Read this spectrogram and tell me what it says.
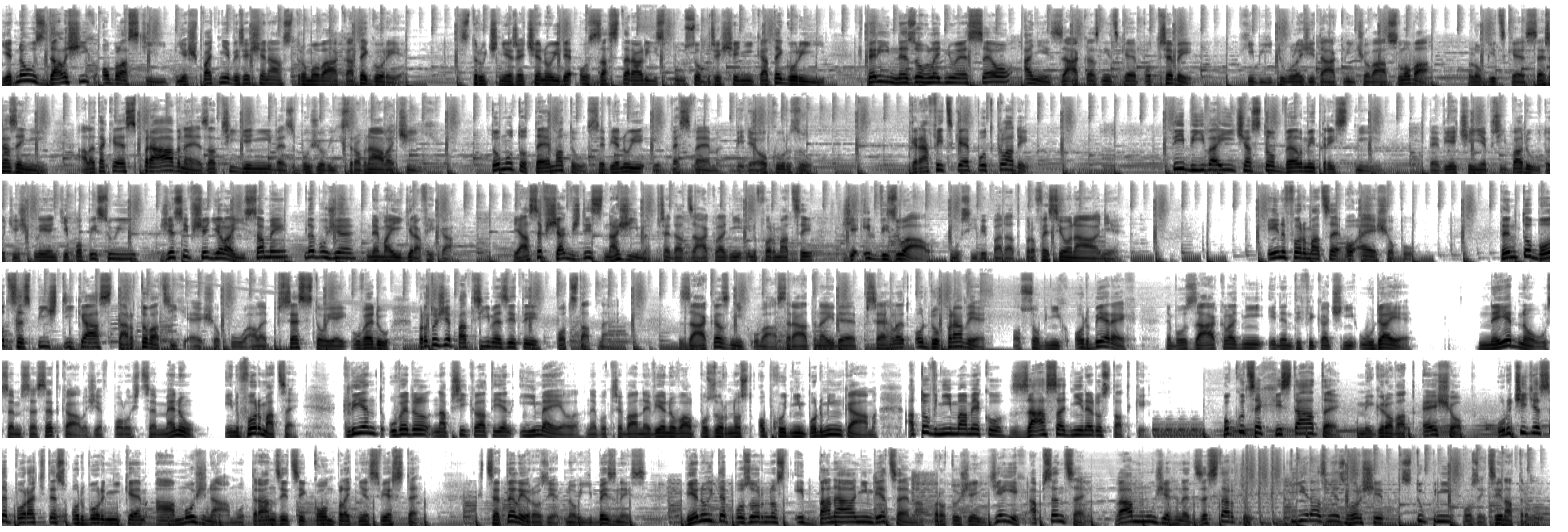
Jednou z dalších oblastí je špatně vyřešená stromová kategorie. Stručně řečeno jde o zastaralý způsob řešení kategorií, který nezohledňuje SEO ani zákaznické potřeby. Chybí důležitá klíčová slova, logické seřazení, ale také správné zatřídění ve zbožových srovnávačích. Tomuto tématu se věnuji i ve svém videokurzu. Grafické podklady. Ty bývají často velmi tristní. Ve většině případů totiž klienti popisují, že si vše dělají sami nebo že nemají grafika. Já se však vždy snažím předat základní informaci, že i vizuál musí vypadat profesionálně. Informace o e-shopu. Tento bod se spíš týká startovacích e-shopů, ale přesto jej uvedu, protože patří mezi ty podstatné. Zákazník u vás rád najde přehled o dopravě, osobních odběrech nebo základní identifikační údaje. Nejednou jsem se setkal, že v položce menu informace klient uvedl například jen e-mail nebo třeba nevěnoval pozornost obchodním podmínkám a to vnímám jako zásadní nedostatky. Pokud se chystáte migrovat e-shop, určitě se poraďte s odborníkem a možná mu tranzici kompletně svěřte. Chcete-li rozjet nový biznis, věnujte pozornost i banálním věcem, protože jejich absence vám může hned ze startu výrazně zhoršit stupní pozici na trhu.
